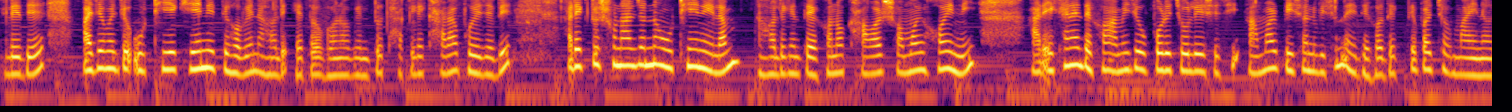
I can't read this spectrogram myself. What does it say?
ফেলে দিয়ে মাঝে মাঝে উঠিয়ে খেয়ে নিতে হবে না হলে এত ঘন কিন্তু থাকলে খারাপ হয়ে যাবে। আর একটু শোনার জন্য উঠিয়ে নিলাম। নাহলে কিন্তু এখনও খাওয়ার সময় হয়নি। আর এখানে দেখো আমি যে উপরে চলে এসেছি, আমার পিছনে পিছনে এই দেখো, দেখতে পাচ্ছ মাইনাও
